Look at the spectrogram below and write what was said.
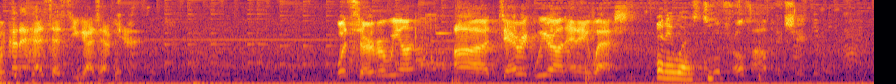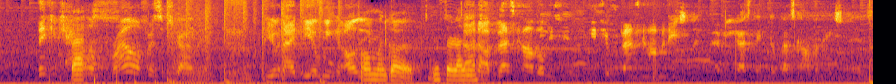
What kind of headsets do you guys have, chat? What server are we on? Uh, Derek, we are on NA West. Anyways, Cool profile picture. Thank you, Facts. Brown, for subscribing. Do you have an idea we can all oh my god. I'm gonna start No, no, best combo. Get your, best combination. Whatever you guys think the best combination is.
